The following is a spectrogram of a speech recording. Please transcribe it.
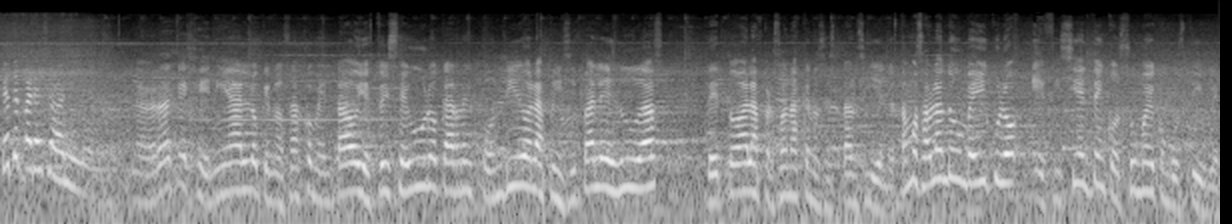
¿Qué te parece, Vanino? La verdad que genial lo que nos has comentado y estoy seguro que has respondido a las principales dudas de todas las personas que nos están siguiendo. Estamos hablando de un vehículo eficiente en consumo de combustible,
